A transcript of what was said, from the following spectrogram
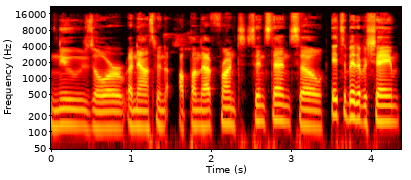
news or announcement up on that front since then. So it's a bit of a shame.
